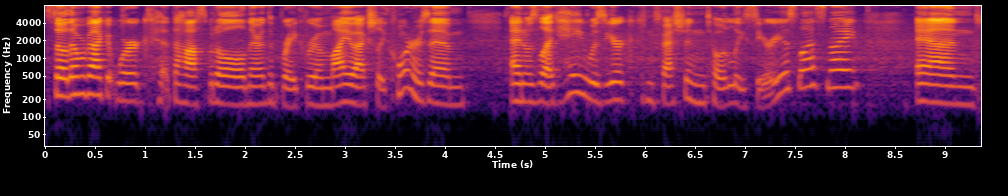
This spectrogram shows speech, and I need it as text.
so then we're back at work at the hospital, and they're in the break room. Mayu actually corners him and was like, "Hey, was your confession totally serious last night?" And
